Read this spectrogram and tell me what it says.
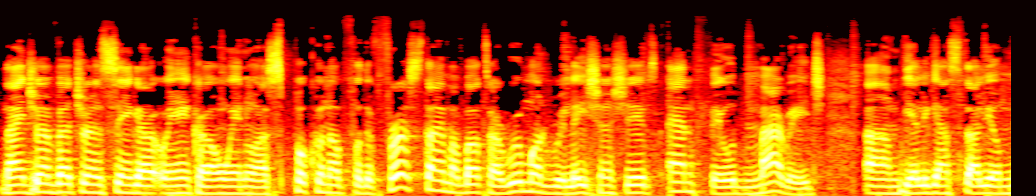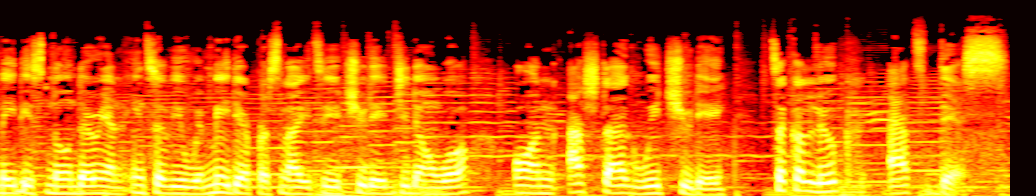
Nigerian veteran singer Onyeka Onwenu has spoken up for the first time about her rumored relationships and failed marriage. Um, the elegant stallion made this known during an interview with media personality Chude Jideonwo on hashtag WithChude. Take a look at this.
